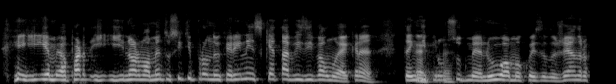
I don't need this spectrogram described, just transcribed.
e a maior parte e, e, normalmente o sítio para onde eu quero ir nem sequer está visível no ecrã. Tenho de ir para um é, é. submenu ou uma coisa do género.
